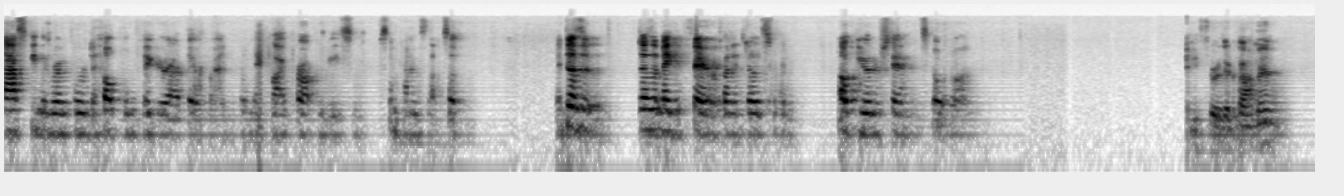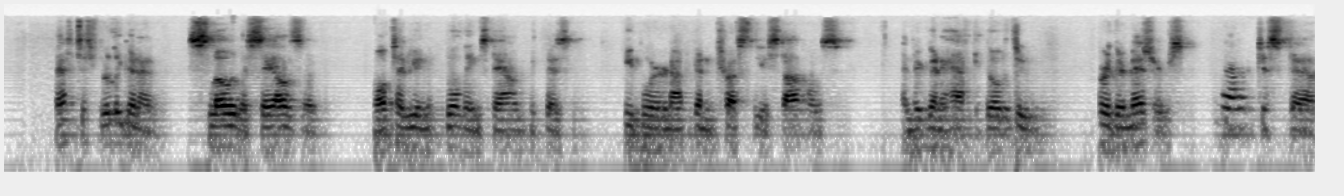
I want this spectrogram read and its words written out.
asking the rent board to help them figure out their rent when they buy properties. Sometimes that's a, it doesn't, doesn't make it fair, but it does sort of help you understand what's going on. Any further comment? that's just really gonna slow the sales of multi-unit buildings down because people are not gonna trust the estoppels. And they're gonna have to go through further measures. Well, Just, uh,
